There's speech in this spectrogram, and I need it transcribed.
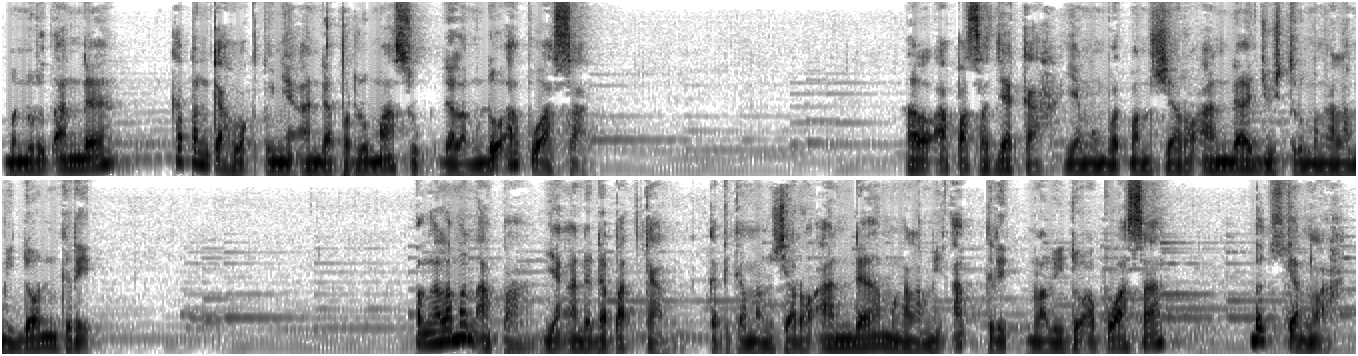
Menurut Anda, kapankah waktunya Anda perlu masuk dalam doa puasa? Hal apa sajakah yang membuat manusia roh Anda justru mengalami downgrade? Pengalaman apa yang Anda dapatkan ketika manusia roh Anda mengalami upgrade melalui doa puasa? Bagikanlah.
